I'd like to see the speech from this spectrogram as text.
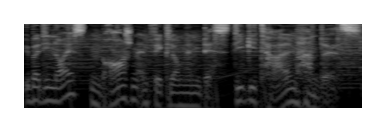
über die neuesten Branchenentwicklungen des digitalen Handels.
